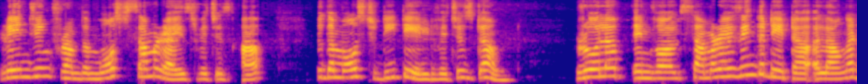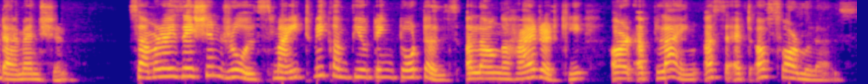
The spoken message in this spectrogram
ranging from the most summarized which is up to the most detailed which is down. Roll-up involves summarizing the data along a dimension. Summarization rules might be computing totals along a hierarchy or applying a set of formulas.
